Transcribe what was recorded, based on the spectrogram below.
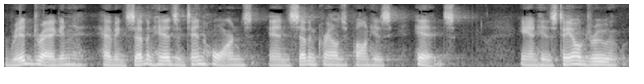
red dragon having seven heads and ten horns, and seven crowns upon his heads. And his tail drew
